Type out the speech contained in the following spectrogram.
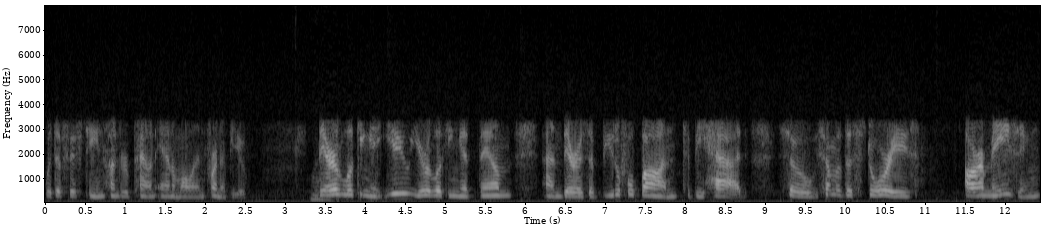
with a 1,500 pound animal in front of you. They're looking at you, you're looking at them, and there is a beautiful bond to be had. So some of the stories are amazing,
